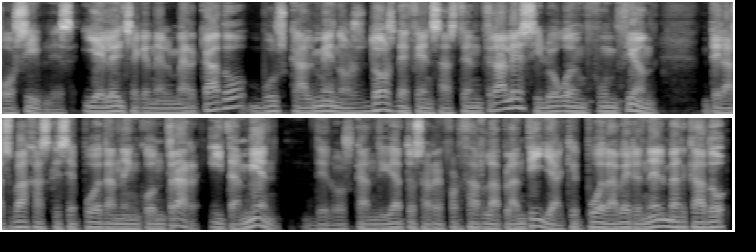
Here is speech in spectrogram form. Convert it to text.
posibles. Y el Elche que en el mercado busca al menos dos defensas centrales y luego en función de las bajas que se puedan encontrar y también de los candidatos a reforzar la plantilla que pueda haber en el mercado,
